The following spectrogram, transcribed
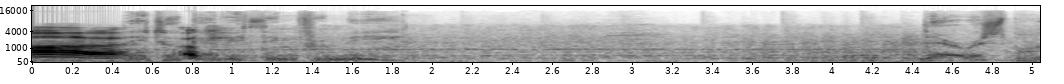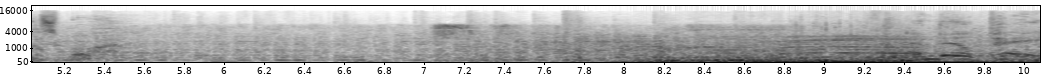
Uh, They took okay. everything from me. They're responsible. And they'll pay.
